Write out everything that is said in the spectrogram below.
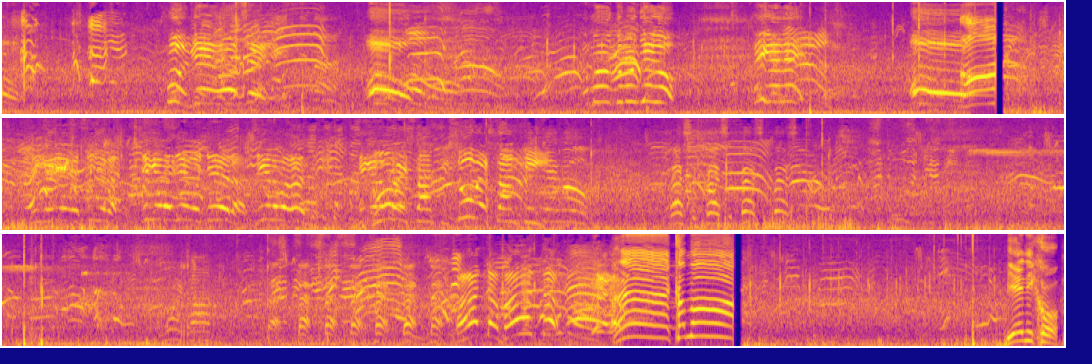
Muy bien, José. ¡Oh! ¡Come on, come on, Diego! ¡Pégale! ¡Oh! Sigue, Diego, síguela. Síguela, Diego, síguela. Síguela bajando. Síguela. Sube, Santi, sube, Santi. Pase, pase, pase, pase. ¡Falta, falta! ¡Eh, come on! Bien, hijo.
